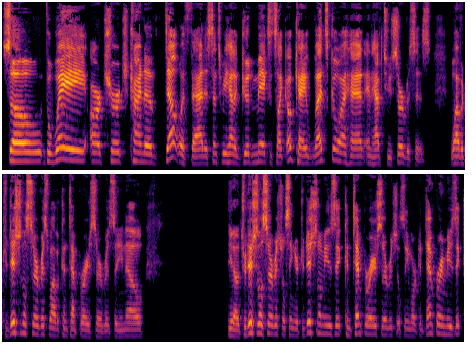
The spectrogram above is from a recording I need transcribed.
So the way our church kind of dealt with that is since we had a good mix, it's like, okay, let's go ahead and have two services. We'll have a traditional service, we'll have a contemporary service. So, you know, you know, traditional service, you'll sing your traditional music. Contemporary service, you'll sing more contemporary music.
